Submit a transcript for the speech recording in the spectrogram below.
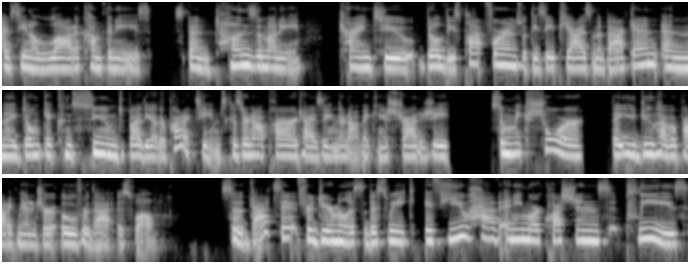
I've seen a lot of companies spend tons of money trying to build these platforms with these APIs in the back end, and they don't get consumed by the other product teams because they're not prioritizing, they're not making a strategy. So make sure that you do have a product manager over that as well. So that's it for Dear Melissa this week. If you have any more questions, please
